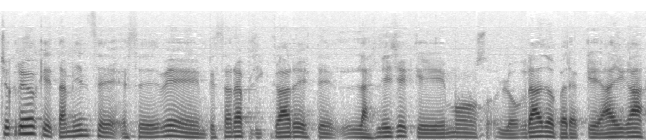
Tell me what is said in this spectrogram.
Yo creo que también se, se debe empezar a aplicar este, las leyes que hemos logrado para que haya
